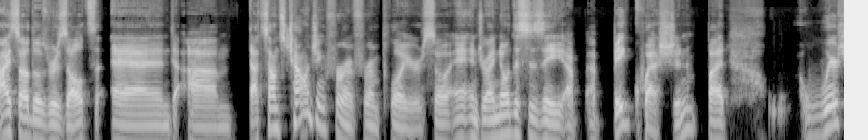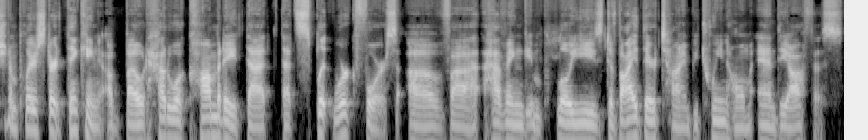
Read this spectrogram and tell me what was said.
I saw those results, and um, that sounds challenging for for employers. So, Andrew, I know this is a, a, a big question, but where should employers start thinking about how to accommodate that that split workforce of uh, having employees divide their time between home and the office?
